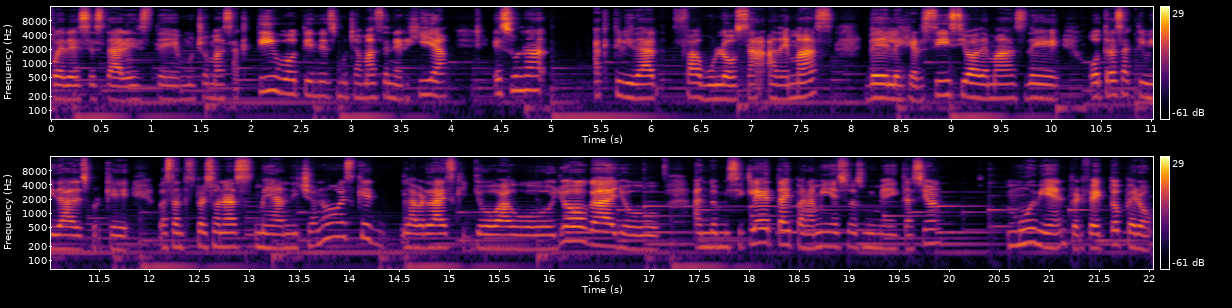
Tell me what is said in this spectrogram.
puedes estar este, mucho más activo, tienes mucha más energía. Es una actividad fabulosa, además del ejercicio, además de otras actividades, porque bastantes personas me han dicho, no, es que la verdad es que yo hago yoga, yo ando en bicicleta y para mí eso es mi meditación. Muy bien, perfecto, pero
